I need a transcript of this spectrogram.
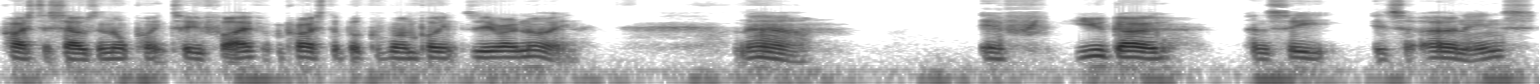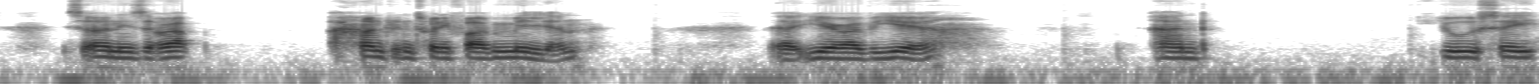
price to sales of 0.25, and price to book of 1.09. Now, if you go and see its earnings, its earnings are up 125 million uh, year over year, and you will see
